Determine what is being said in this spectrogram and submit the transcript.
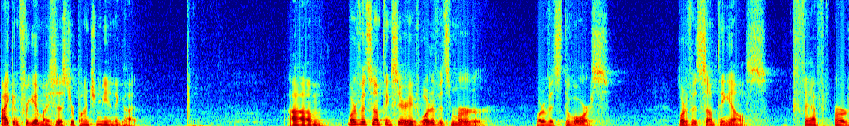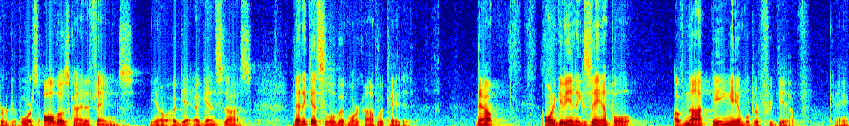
I can forgive my sister punching me in the gut. Um, what if it's something serious? What if it's murder? What if it's divorce? What if it's something else? Theft, murder, divorce, all those kind of things, you know, ag- against us. Then it gets a little bit more complicated. Now, I want to give you an example of not being able to forgive, okay?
